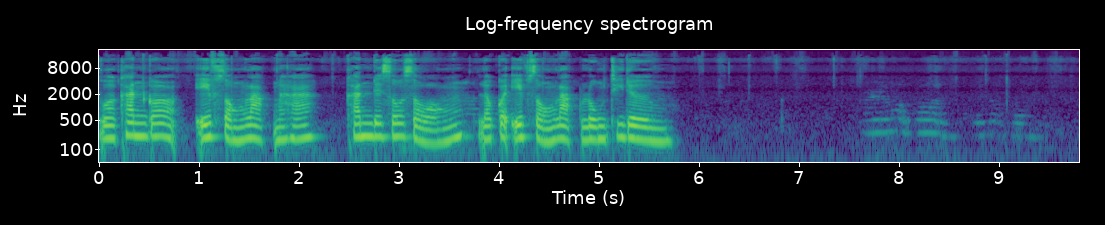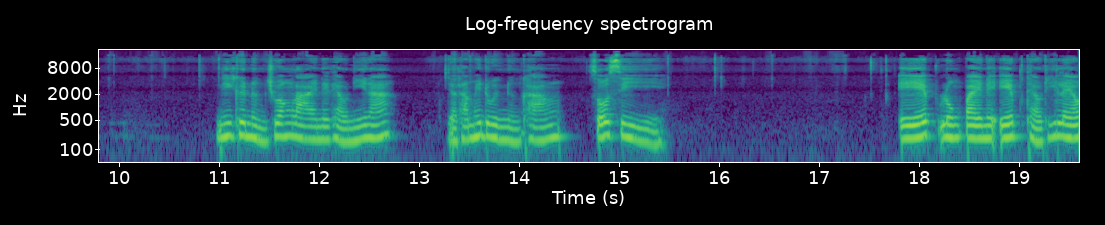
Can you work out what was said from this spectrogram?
ตัวขั้นก็ F สองหลักนะคะ ขั้นด้วยโซ่สองแล้วก็ F สองหลักลงที่เดิม นี่คือหนึ่งช่วงลายในแถวนี้นะ เดี๋ยวทำให้ดูอีกหนึ่งครั้ง โซ่สี่ F ลงไปใน F แถวที่แล้ว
